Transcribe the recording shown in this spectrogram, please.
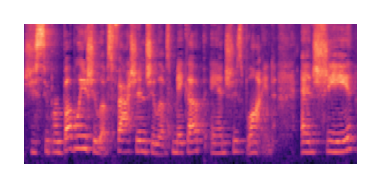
She's super bubbly, she loves fashion, she loves makeup, and she's blind. And she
